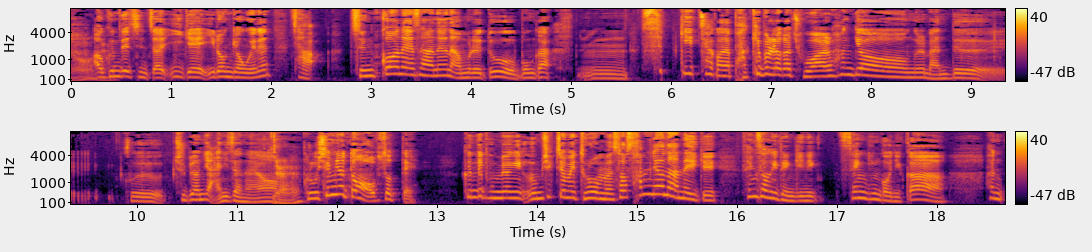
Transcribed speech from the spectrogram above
요 아, 근데 진짜 이게 이런 경우에는 자, 증권회사는 아무래도 뭔가 음, 습기 차거나 바퀴벌레가 좋아할 환경을 만들 그 주변이 아니잖아요. 네. 그리고 10년 동안 없었대. 근데 분명히 음식점에 들어오면서 3년 안에 이게 생성이 된 기니, 생긴 거니까 한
